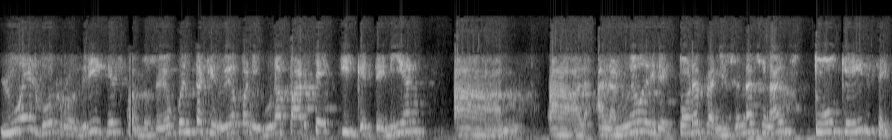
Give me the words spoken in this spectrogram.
Luego Rodríguez, cuando se dio cuenta que no iba para ninguna parte y que tenían a, a, la nueva directora de Planeación Nacional, tuvo que irse.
